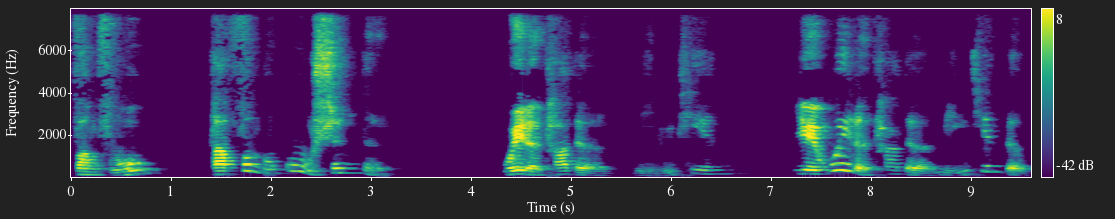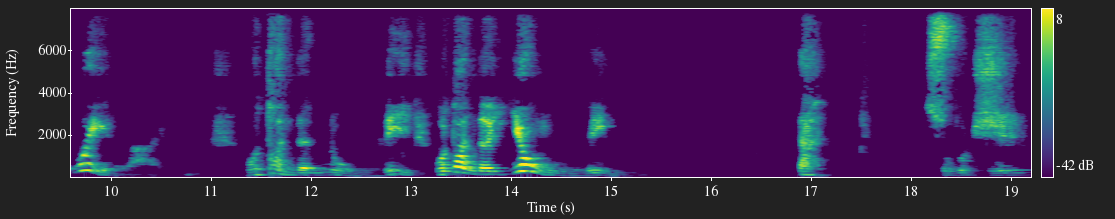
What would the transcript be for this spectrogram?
仿佛他奋不顾身的为了他的明天。也为了他的明天的未来，不断的努力，不断的用力，但殊不知，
